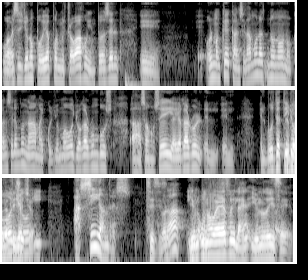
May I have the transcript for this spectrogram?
o a veces yo no podía por mi trabajo y entonces él... eh, Olman, ¿qué? ¿Cancelamos las...? No, no, no cancelemos nada, Michael. Yo me voy, yo agarro un bus a San José y ahí agarro el, el, el- el bus de Atillo bus de Atillo 8 ocho. y así, Andrés. Sí, sí, sí. ¿Verdad? Y, Y uno, tú- uno ve eso y, la, y uno dice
